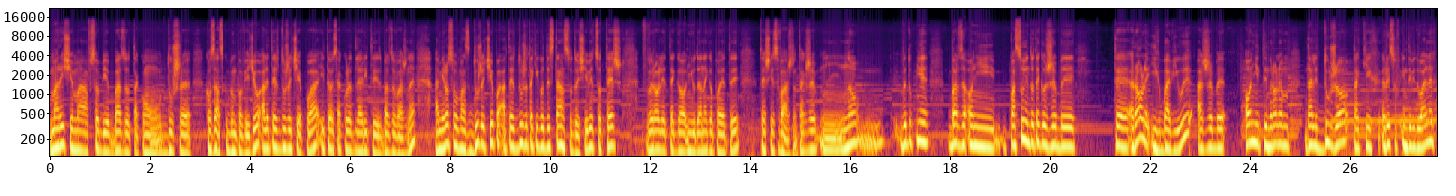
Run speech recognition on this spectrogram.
Marysia ma w sobie bardzo taką duszę kozacką, bym powiedział, ale też duże ciepła i to jest akurat dla Rity jest bardzo ważne, a Mirosław ma duże ciepła, a też dużo takiego dystansu do siebie, co też w roli tego nieudanego poety też jest ważne. Także mm, no, według mnie bardzo oni pasują do tego, żeby te role ich bawiły, a żeby oni tym rolom dali dużo takich rysów indywidualnych,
